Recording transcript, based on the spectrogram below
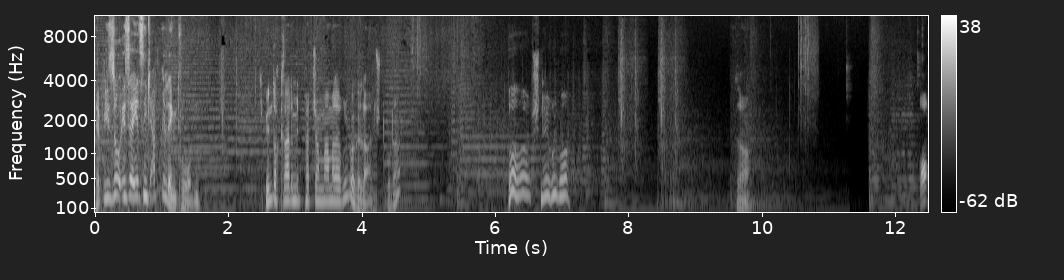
Ja, wieso ist er jetzt nicht abgelenkt worden? Ich bin doch gerade mit Pachamama darüber gelatscht, oder? Oh, schnell rüber. So. Oh.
